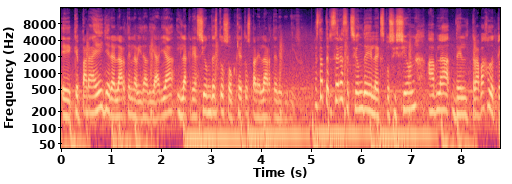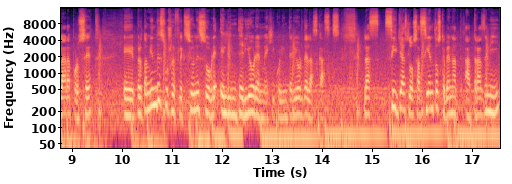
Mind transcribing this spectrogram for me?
eh, que para ella era el arte en la vida diaria y la creación de estos objetos para el arte de vivir. Esta tercera sección de la exposición habla del trabajo de Clara Porcet, eh, pero también de sus reflexiones sobre el interior en México, el interior de las casas. Las sillas, los asientos que ven atrás de mí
